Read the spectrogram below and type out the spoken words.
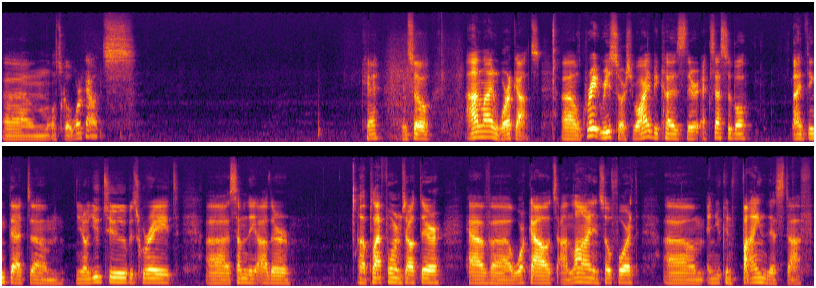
Um, let's go workouts. Okay, and so online workouts. uh, great resource. Why? Because they're accessible. I think that um, you know YouTube is great. Uh, some of the other uh, platforms out there have uh, workouts online and so forth, um, and you can find this stuff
